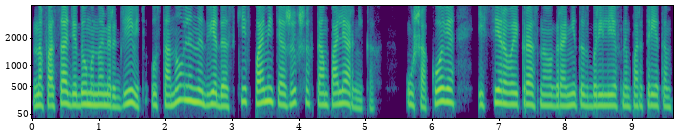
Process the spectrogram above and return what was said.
На фасаде дома номер 9 установлены две доски в память о живших там полярниках. Ушакове из серого и красного гранита с барельефным портретом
